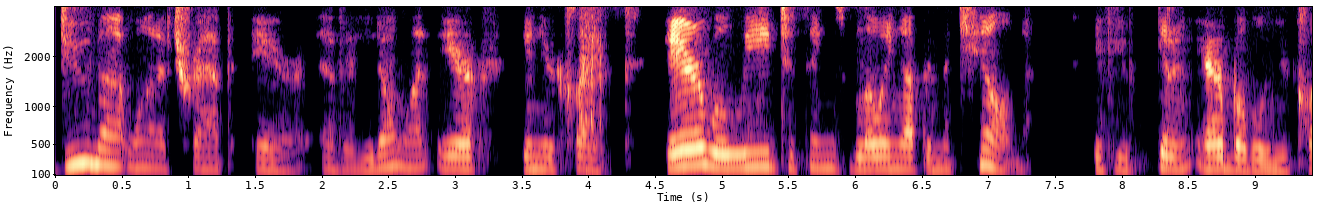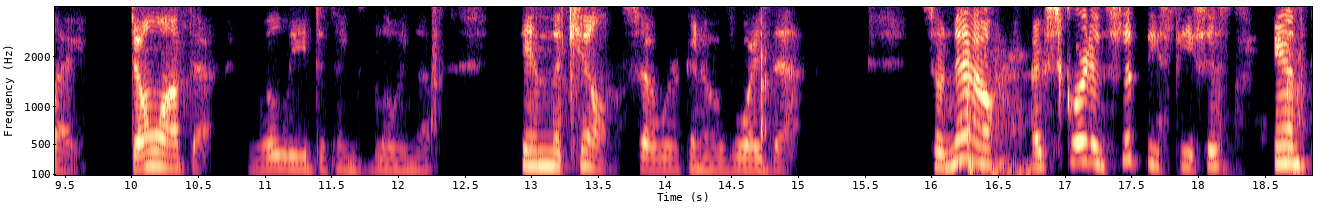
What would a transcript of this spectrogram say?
do not want to trap air ever. You don't want air in your clay. Air will lead to things blowing up in the kiln if you get an air bubble in your clay. Don't want that. It will lead to things blowing up in the kiln. So we're going to avoid that. So now I've scored and slipped these pieces and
